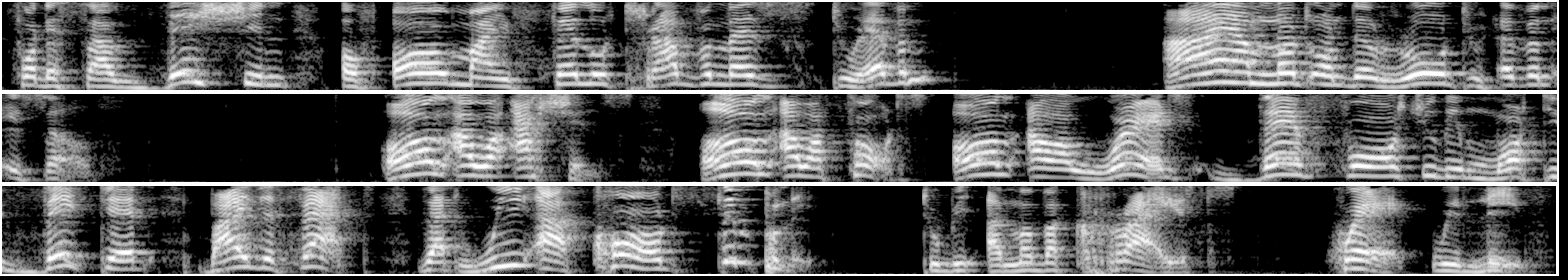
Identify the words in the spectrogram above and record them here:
for the salvation of all my fellow travelers to heaven, I am not on the road to heaven itself. All our actions, all our thoughts, all our words, therefore, should be motivated by the fact that we are called simply to be another Christ where we live,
